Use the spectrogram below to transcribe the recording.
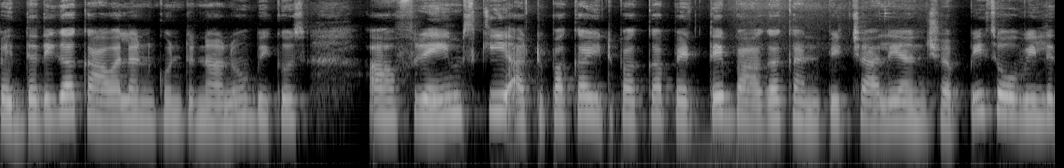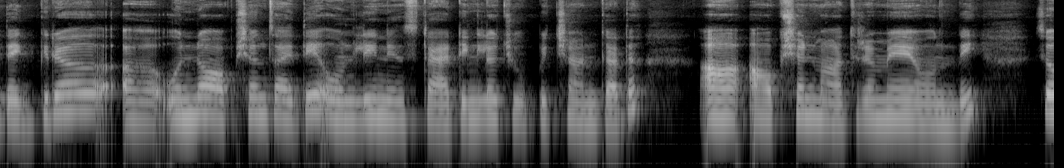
పెద్దదిగా కావాలనుకుంటున్నాను. బికాస్ ఆ ఫ్రేమ్స్‌కి అటుపక్క, ఇటుపక్క పెడితే బాగా కనిపించాలి అని చెప్పి. సో, వీళ్ళ దగ్గర ఉన్న ఆప్షన్స్ అయితే ఓన్లీ నేను స్టార్టింగ్‌లో చూపించాను కదా! ఆ ఆప్షన్ మాత్రమే ఉంది. సో,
